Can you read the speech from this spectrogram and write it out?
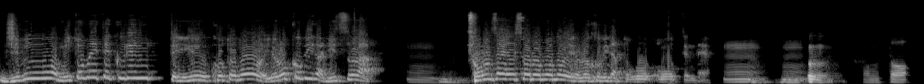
自分を認めてくれるっていうことの喜びが実はうん。存在そのものの喜びだと思ってんだよ。うん。うんう。ん。本当、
